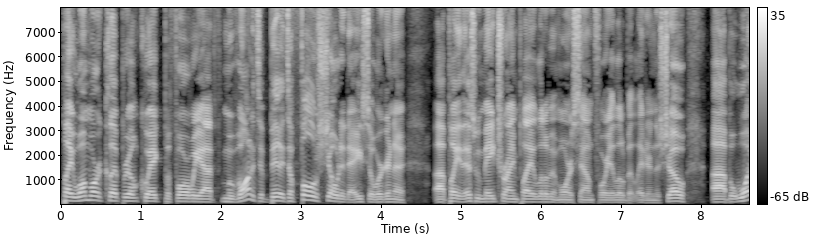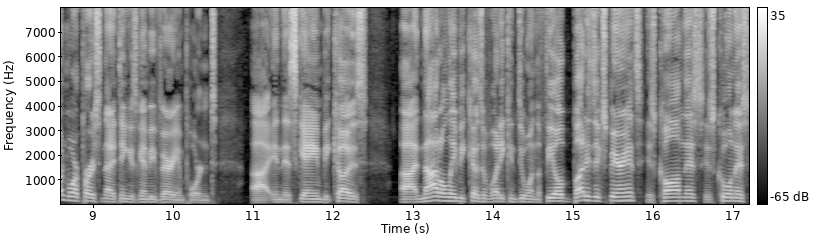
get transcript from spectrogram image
Play one more clip real quick before we uh, move on. It's a bit, it's a full show today, so we're gonna uh, play this. We may try and play a little bit more sound for you a little bit later in the show. Uh, but one more person that I think is going to be very important uh, in this game because uh, not only because of what he can do on the field, but his experience, his calmness, his coolness.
